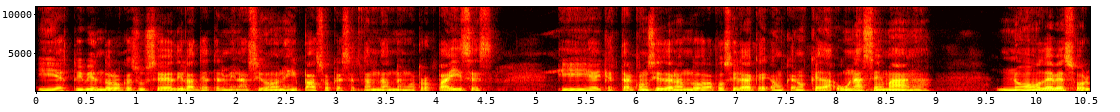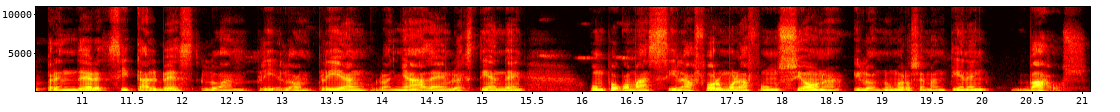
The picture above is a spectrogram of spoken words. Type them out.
Y estoy viendo lo que sucede y las determinaciones y pasos que se están dando en otros países. Y hay que estar considerando la posibilidad que, aunque nos queda una semana no debe sorprender si tal vez lo, lo amplían, lo añaden, lo extienden un poco más si la fórmula funciona y los números se mantienen bajos.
